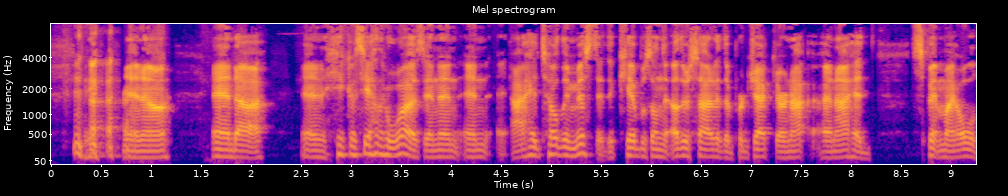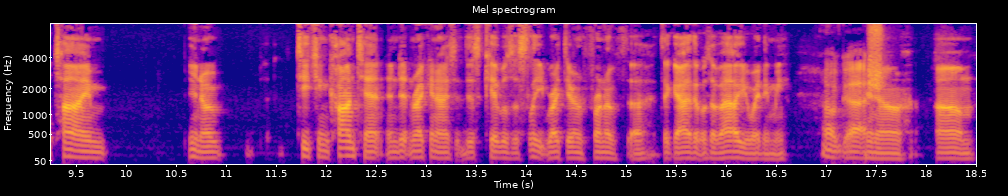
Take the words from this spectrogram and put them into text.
you know, and uh, and he goes, "Yeah, there was." And then and I had totally missed it. The kid was on the other side of the projector, and I and I had spent my whole time you know, teaching content and didn't recognize that this kid was asleep right there in front of the, the guy that was evaluating me. Oh gosh. You know, um,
